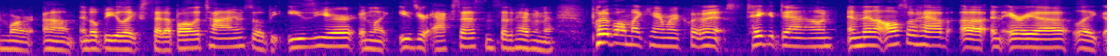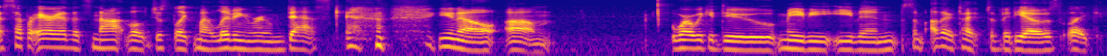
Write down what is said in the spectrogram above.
and more, um, it'll be like set up all the time. So it'll be easier and like easier access instead of having to put up all my camera equipment, take it down. And then I also have uh, an area, like a separate area that's not just like my living room desk, you know, um, where we could do maybe even some other types of videos like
